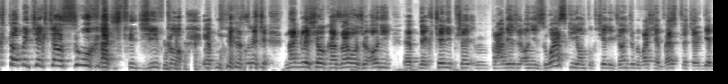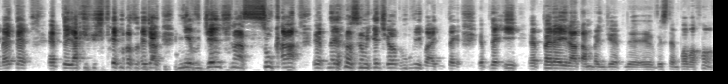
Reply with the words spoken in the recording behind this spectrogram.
kto by cię chciał słuchać, ty dziwko? Rozumiecie? Nagle się okazało, że oni e, chcieli prawie, że oni z łaski ją tu chcieli wziąć, żeby właśnie wesprzeć LGBT e, jakimś tym, rozumiecie, ale niewdzięczna suka, e, rozumiecie, odmówiła im te, i Pereira tam będzie e, występował.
